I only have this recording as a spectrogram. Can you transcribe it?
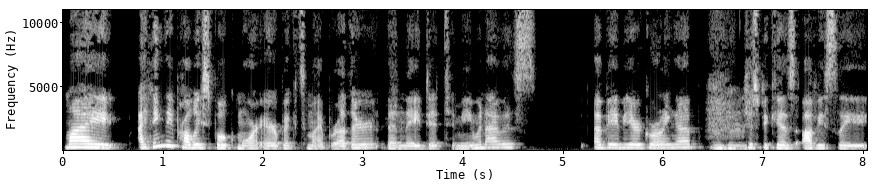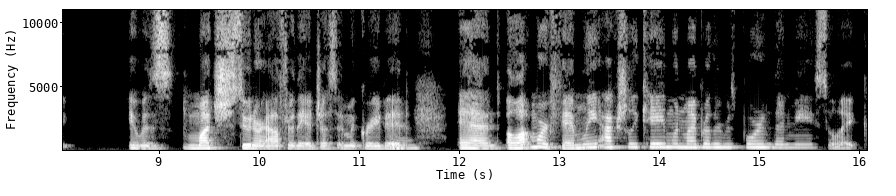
My I think they probably spoke more Arabic to my brother than they did to me when I was a baby or growing up. Mhm. Just because obviously it was much sooner after they had just immigrated Yeah. and a lot more family actually came when my brother was born than me. So like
